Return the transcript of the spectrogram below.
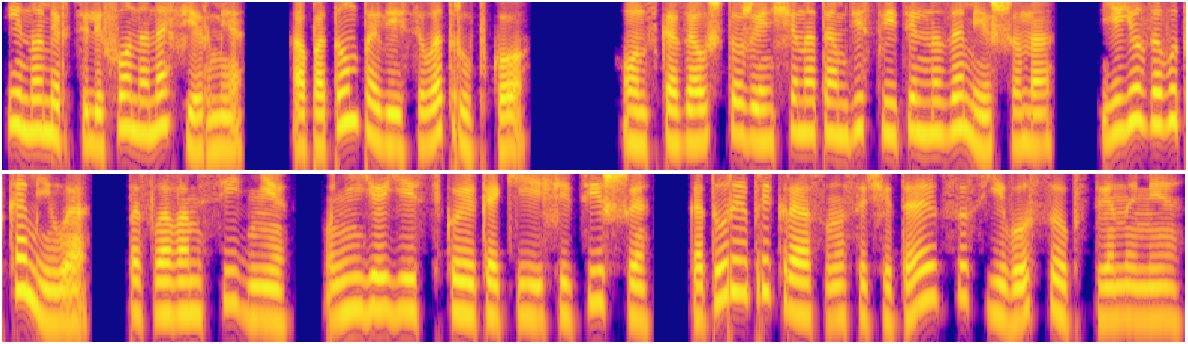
и номер телефона на фирме, а потом повесила трубку. Он сказал, что женщина там действительно замешана. Ее зовут Камила. По словам Сидни, у нее есть кое-какие фетиши, которые прекрасно сочетаются с его собственными.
